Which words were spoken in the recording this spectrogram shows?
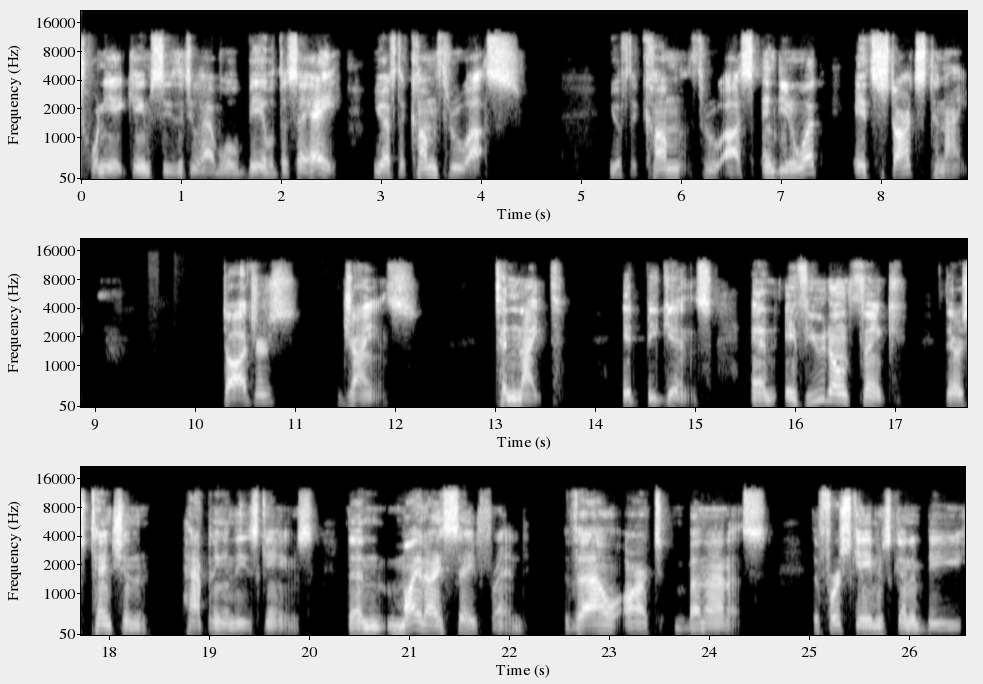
28 game season to have will be able to say, hey, you have to come through us. You have to come through us. And you know what? It starts tonight. Dodgers, Giants. Tonight, it begins. And if you don't think there's tension happening in these games, then might I say, friend, thou art bananas. The first game is going to be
